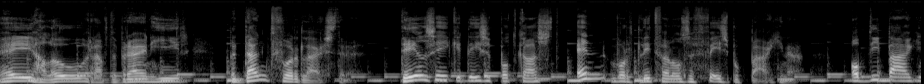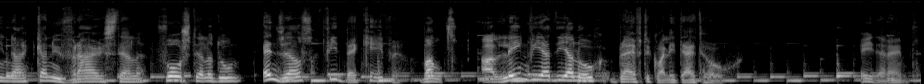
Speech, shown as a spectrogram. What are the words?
Hey, hallo, Raf de Bruin hier. Bedankt voor het luisteren. Deel zeker deze podcast en word lid van onze Facebookpagina. Op die pagina kan u vragen stellen, voorstellen doen en zelfs feedback geven. Want alleen via dialoog blijft de kwaliteit hoog. Hey, dat rijmt.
